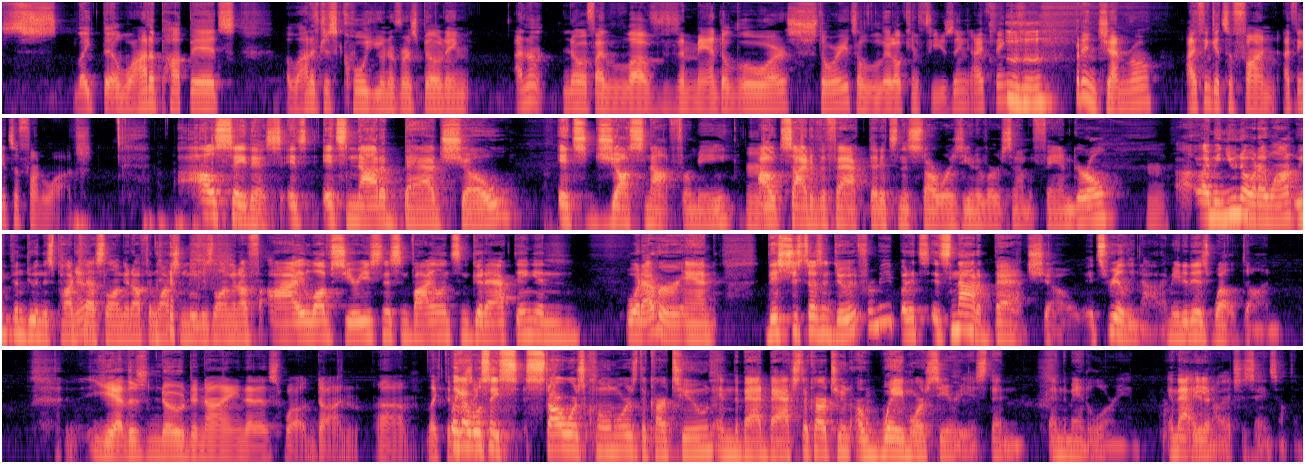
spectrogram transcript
like the, a lot of puppets, a lot of just cool universe building. I don't know if I love the Mandalore story. It's a little confusing, I think Mm-hmm. but in general, I think it's a fun. I think it's a fun watch. I'll say this: it's it's not a bad show. It's just not for me. Mm. Outside of the fact that it's in the Star Wars universe and I'm a fangirl. Mm. Uh, I mean, you know what I want. We've been doing this podcast long enough and watching movies long enough. I love seriousness and violence and good acting and whatever. And this just doesn't do it for me. But it's it's not a bad show. It's really not. I mean, it is well done. Yeah, there's no denying that it's well done. Um, like the like I will say, Star Wars Clone Wars, the cartoon, and the Bad Batch, the cartoon, are way more serious than than the Mandalorian. And that you know, that's just saying something.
